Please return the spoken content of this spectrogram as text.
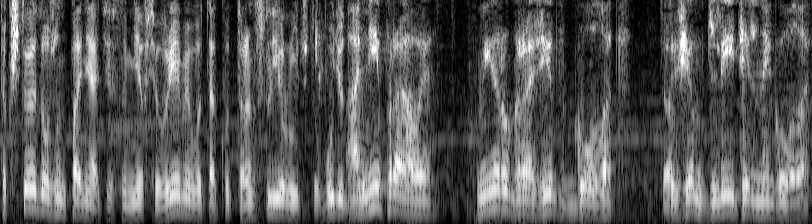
Так что я должен понять, если мне все время вот так вот транслируют, что будет... Они правы. Миру грозит голод. Так. Причем длительный голод.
